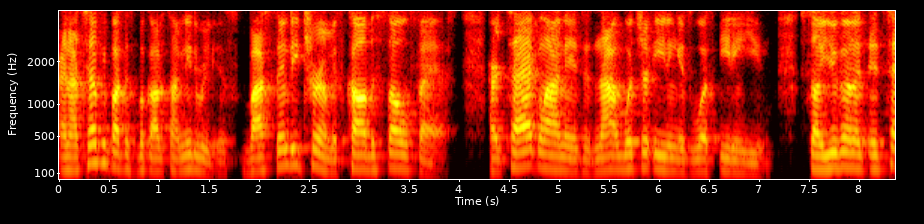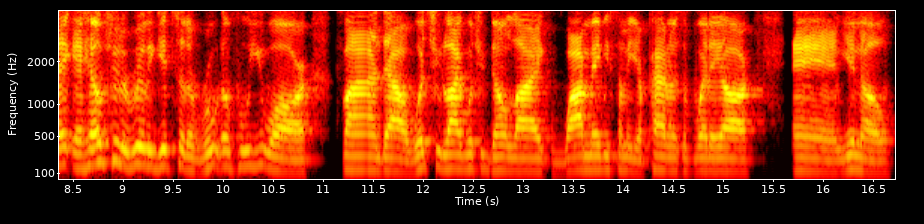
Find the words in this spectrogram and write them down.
and I tell people about this book all the time. You need to read it. It's by Cindy Trimm. It's called The Soul Fast. Her tagline is: "It's not what you're eating; it's what's eating you." So you're gonna it take it helps you to really get to the root of who you are, find out what you like, what you don't like, why maybe some of your patterns of where they are and you know,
